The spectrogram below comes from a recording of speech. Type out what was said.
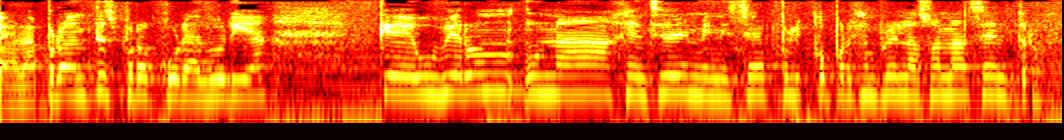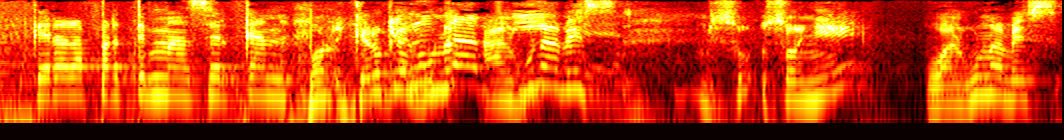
a la pro- antes procuraduría, que hubiera un- una agencia del Ministerio Público, por ejemplo, en la zona centro, que era la parte más cercana. Bueno, creo que Yo alguna, alguna vez so- soñé o alguna vez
